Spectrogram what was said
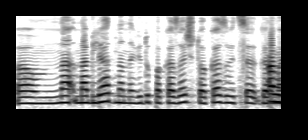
наглядно на виду показать, что оказывается гармонично.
